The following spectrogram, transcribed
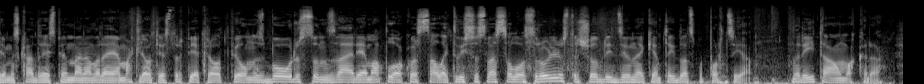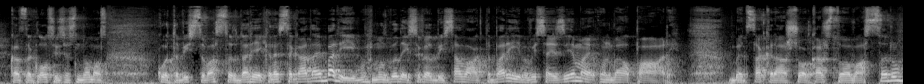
Ja mēs kādreiz, piemēram, varējām atļauties tur piekraut pilnus būrus un zvēriem aplokos salikt visus veselos ruļļus, tad šobrīd dzīvniekiem tiek dots pa porcijām. Rītā un vakarā. Kāds tā klausīsies un domās, ko tu visu vasaru darīji, ka nesagādāji barību? Mums, godīgi sakot, bija savākta barība visai ziemai un vēl pāri. Bet sakarā ar šo karsto vasaru,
